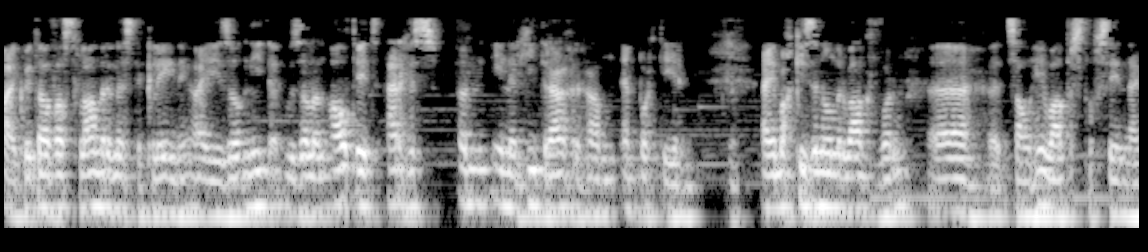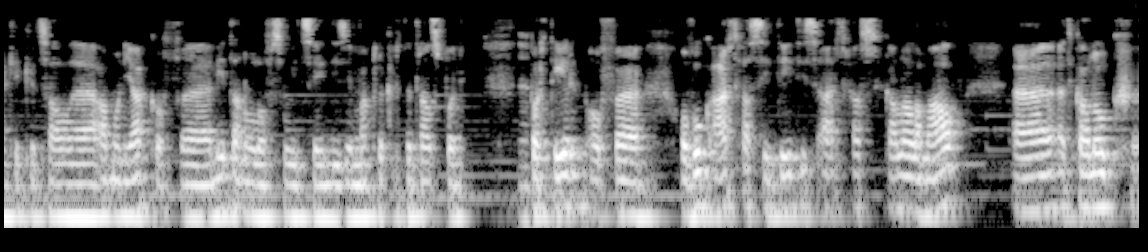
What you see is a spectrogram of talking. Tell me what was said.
Maar ik weet alvast, Vlaanderen is te klein. Hè. Je zult niet, we zullen altijd ergens een energiedrager gaan importeren. En je mag kiezen onder welke vorm. Uh, het zal geen waterstof zijn, denk ik. Het zal uh, ammoniak of uh, methanol of zoiets zijn. Die zijn makkelijker te transporteren. Of, of ook aardgas, synthetisch aardgas. Kan allemaal. het kan ook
